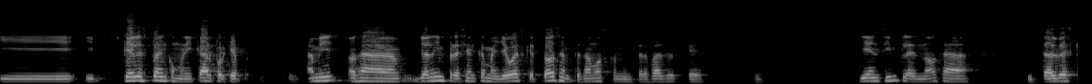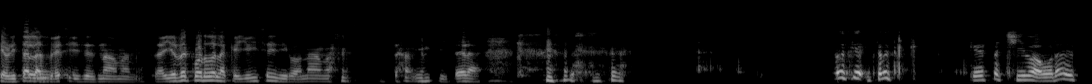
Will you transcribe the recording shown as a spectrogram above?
y, y pues, qué les pueden comunicar, porque a mí, o sea, yo la impresión que me llevo es que todos empezamos con interfaces que, pues, bien simples, ¿no? O sea, y tal vez que ahorita las ves y dices, no mames. O sea, yo recuerdo la que yo hice y digo, no mames, está bien pitera. ¿Sabes qué? ¿Sabes qué está chido ahora? Es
